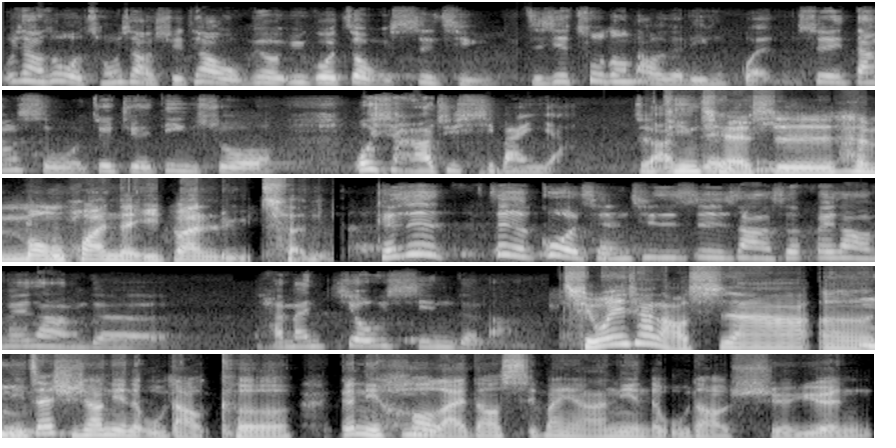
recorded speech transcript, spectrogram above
我想说，我从小学跳舞没有遇过这种事情，直接触动到我的灵魂，所以当时我就决定说，我想要去西班牙。这听起来是很梦幻的一段旅程。可是这个过程其实事实上是非常非常的，还蛮揪心的啦。请问一下老师啊，呃，嗯、你在学校念的舞蹈科，跟你后来到西班牙念的舞蹈学院，嗯、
